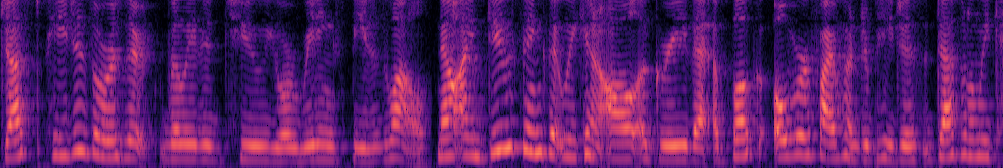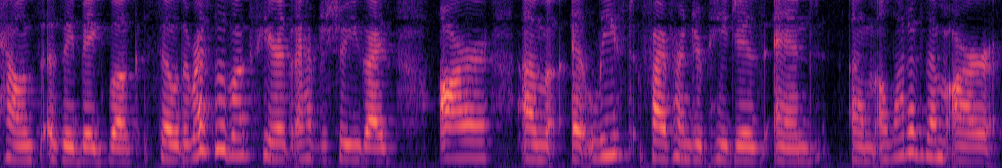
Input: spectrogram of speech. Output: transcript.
just pages or is it related to your reading speed as well? Now I do think that we can all agree that a book over 500 pages definitely counts as a big book. So the rest of the books here that I have to show you guys are um, at least 500 pages and um, a lot of them are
